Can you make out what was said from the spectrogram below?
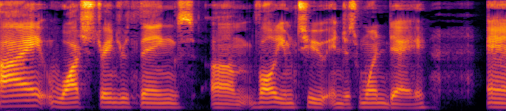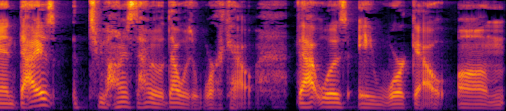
I watched Stranger Things um, Volume 2 in just one day, and that is, to be honest, that, that was a workout. That was a workout. Um,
